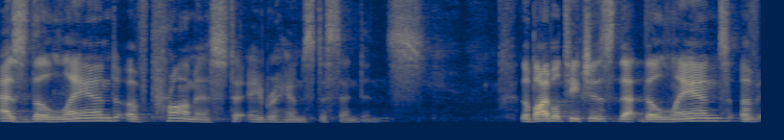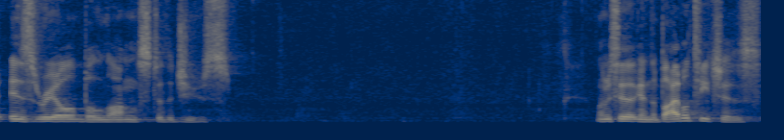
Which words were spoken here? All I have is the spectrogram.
as the land of promise to Abraham's descendants. The Bible teaches that the land of Israel belongs to the Jews. Let me say that again. The Bible teaches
